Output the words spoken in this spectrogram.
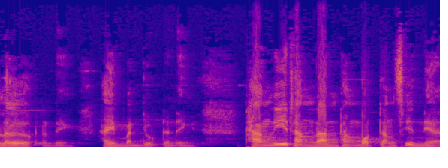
เลิกนั่นเอง ให้มันหยุดนั่นเอง ทั้งนี้ทั้งนั้นทั้งหมดทั้งสิ้นเนี่ย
